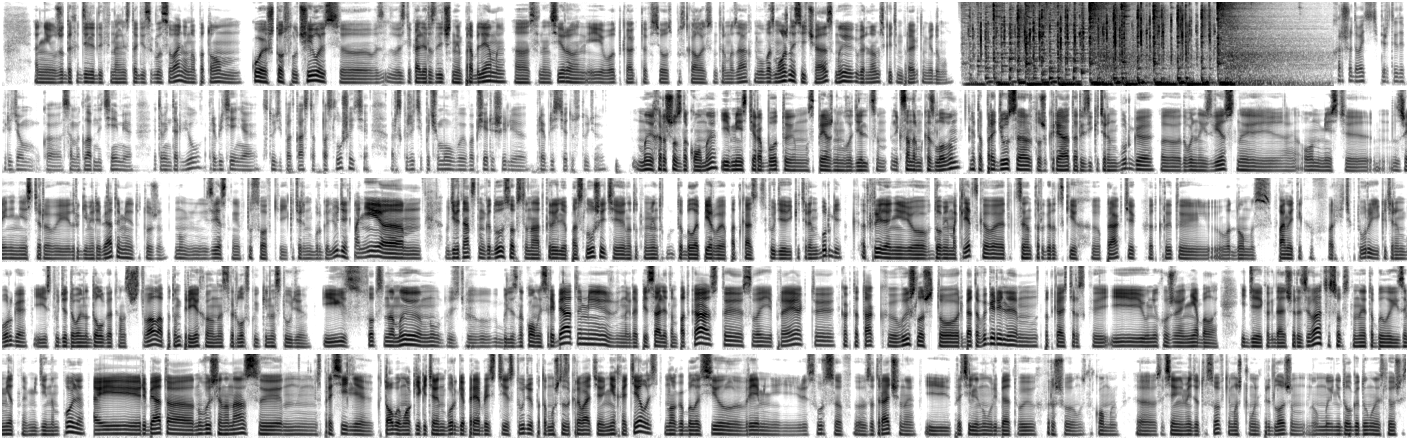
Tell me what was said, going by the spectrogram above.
они уже доходили до финальной стадии согласования, но потом кое-что случилось, э, возникали различные проблемы э, с финансированием, и вот как-то все спускалось на тормозах. Ну, возможно, сейчас мы вернемся к этим проектам, я думаю. Хорошо, давайте теперь тогда перейдем к самой главной теме этого интервью. Приобретение студии подкастов «Послушайте». Расскажите, почему вы вообще решили приобрести эту студию? Мы хорошо знакомы и вместе работаем с прежним владельцем Александром Козловым. Это продюсер, тоже креатор из Екатеринбурга, э, довольно известный. Он вместе с Женей Нестеровой и другими ребятами, это тоже ну, известные в тусовке Екатеринбурга люди, они э, в девятнадцатом году, собственно, открыли «Послушайте». На тот момент это была первая подкаст-студия в Екатеринбурге. Открыли они ее в доме Маклецкого. Это центр городских э, практик, открытый в одном из памятников архитектуры Екатеринбурга. И студия довольно долго там существовала, а потом переехала на Свердловскую киностудию. И, собственно, мы ну, э, были знакомы с ребятами, иногда писали там подкасты, свои проекты. Как-то так вышло, что ребята выгорели подкастерской, и у них уже не было идеи, как дальше развиваться. Собственно, это было и заметно в медийном поле. И ребята, ну, вышли на нас и спросили, кто бы мог в Екатеринбурге приобрести студию, потому что закрывать ее не хотелось. Много было сил, времени и ресурсов э, затрачено и просили, ну, ребят, вы хорошо знакомы э, со всеми медиатусовки, может, кому-нибудь предложим. Ну, мы, недолго думая, с Лешей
